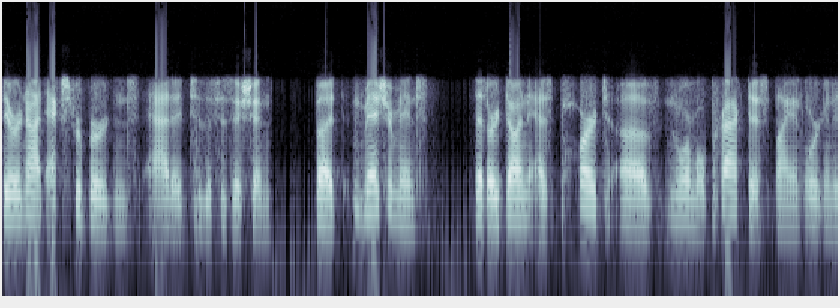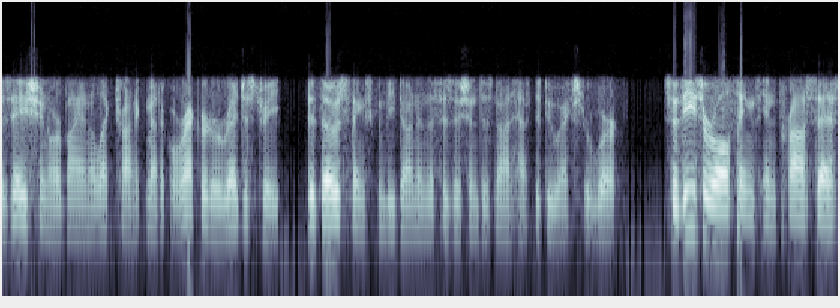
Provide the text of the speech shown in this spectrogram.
there are not extra burdens added to the physician, but measurements that are done as part of normal practice by an organization or by an electronic medical record or registry, that those things can be done and the physician does not have to do extra work. So these are all things in process,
